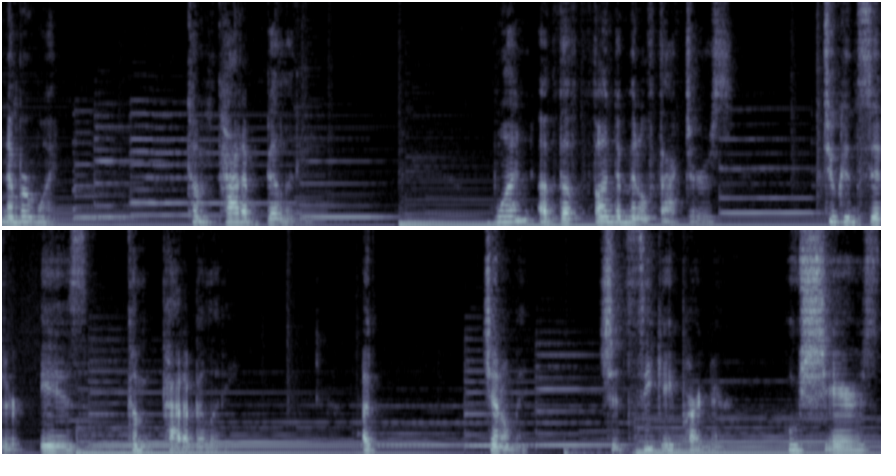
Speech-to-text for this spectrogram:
Number one, compatibility. One of the fundamental factors to consider is compatibility. A gentleman should seek a partner who shares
